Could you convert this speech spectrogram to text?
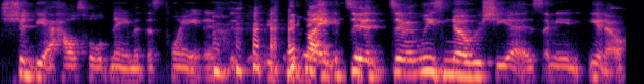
should be a household name at this point. like to to at least know who she is. I mean, you know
